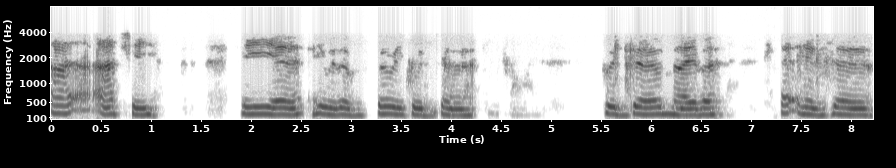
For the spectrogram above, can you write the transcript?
uh, Archie, he uh, he was a very good uh, good uh, neighbour. His uh,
